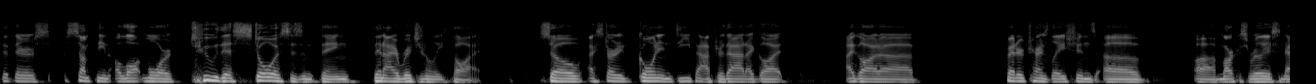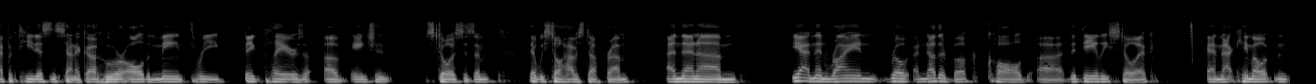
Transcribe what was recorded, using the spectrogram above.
that there's something a lot more to this stoicism thing than I originally thought. So I started going in deep after that. I got I got uh, better translations of uh, Marcus Aurelius and Epictetus and Seneca, who are all the main three big players of ancient Stoicism that we still have stuff from. And then, um, yeah, and then Ryan wrote another book called uh, The Daily Stoic, and that came out. And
